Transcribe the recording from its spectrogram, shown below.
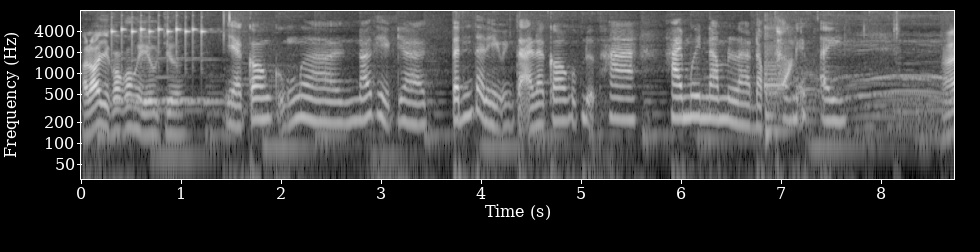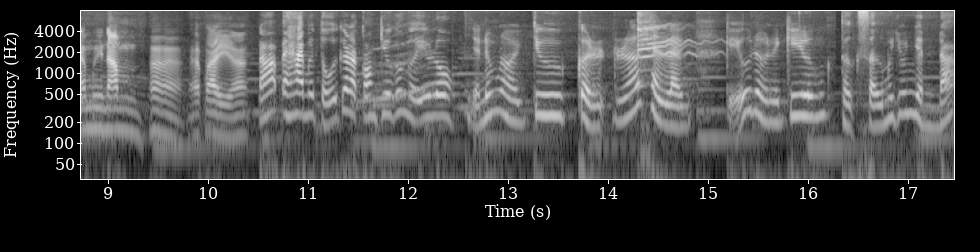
hồi đó giờ con có người yêu chưa dạ con cũng à, nói thiệt là tính thời điểm hiện tại là con cũng được ha 20 năm là độc thân FA 20 năm ha, FA hả Đó, bé 20 tuổi cái là con chưa có người yêu luôn. dạ đúng rồi chưa cờ rớt hay là kiểu đồ này kia luôn Thực sự mấy chú nhìn đó.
